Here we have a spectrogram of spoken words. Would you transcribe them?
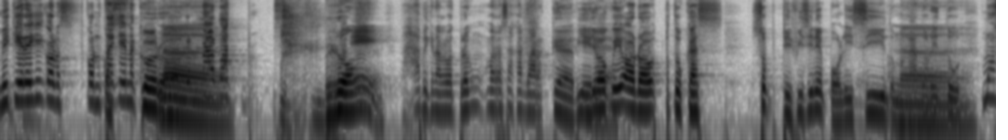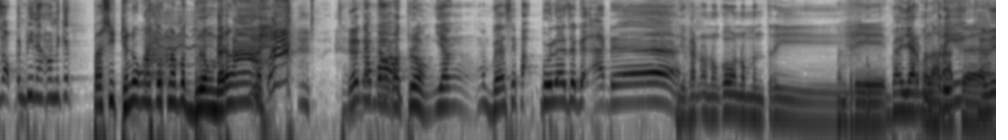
Mikir iki kon konteke negara. Nah. Knalpot. Brong. Eh, tapi kenal pot brong meresahkan warga piye? Yo dah? kuwi ono petugas subdivisine polisi untuk Nah. mengatur itu. Mosok pimpinan kon mikir Presiden kok ngatur knalpot brong bareng ah. Ya kenal pot brong yang membahas sepak bola aja gak ada. ya kan ono kok ono menteri. Menteri Untuk bayar menteri gawe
